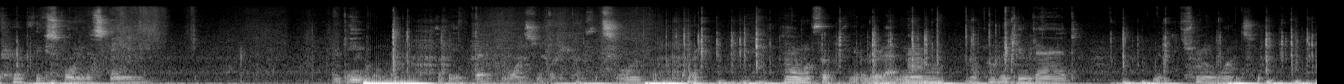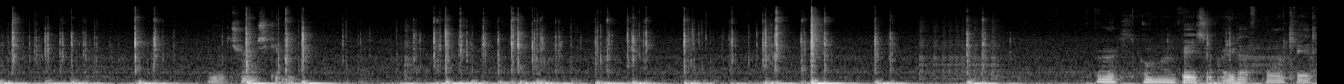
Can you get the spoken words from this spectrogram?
perfect score in this game. The game will be that once you get a perfect score, whatever. I won't do that now. I'll probably do that with trying once. With the trash can. First, pull my basement. Are you that old kid?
